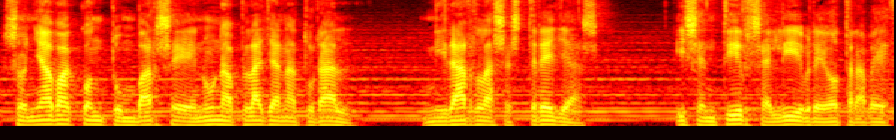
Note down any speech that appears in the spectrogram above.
Soñaba con tumbarse en una playa natural, mirar las estrellas y sentirse libre otra vez.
